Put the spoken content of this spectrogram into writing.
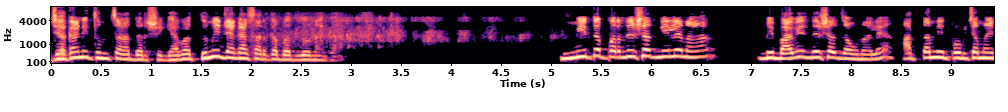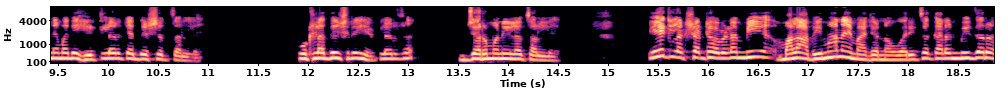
जगाने तुमचा आदर्श घ्यावा. तुम्ही जगासारखा बदलू नका. मी तर परदेशात गेले ना मी बावीस देशात जाऊन आले. आता मी पुढच्या महिन्यामध्ये हिटलरच्या देशात चालले. कुठला देश रे हिटलरचा? जर्मनीला चालले. एक लक्षात ठेवा बेटा मी मला अभिमान आहे माझ्या नऊवारीचा. कारण मी जर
